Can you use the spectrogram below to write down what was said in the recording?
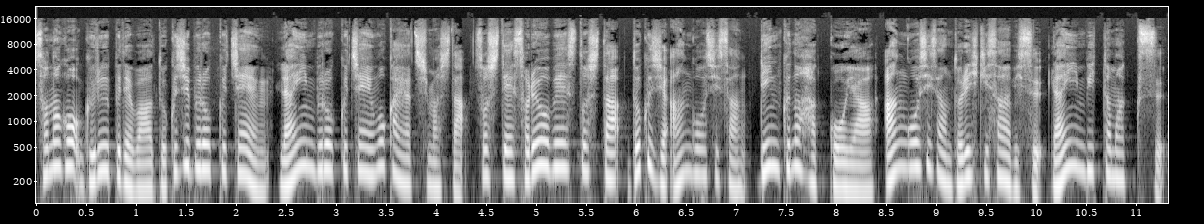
その後、グループでは独自ブロックチェーン、LINE ブロックチェーンを開発しました。そしてそれをベースとした独自暗号資産、リンクの発行や暗号資産取引サービス、LINE ビットマックス、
